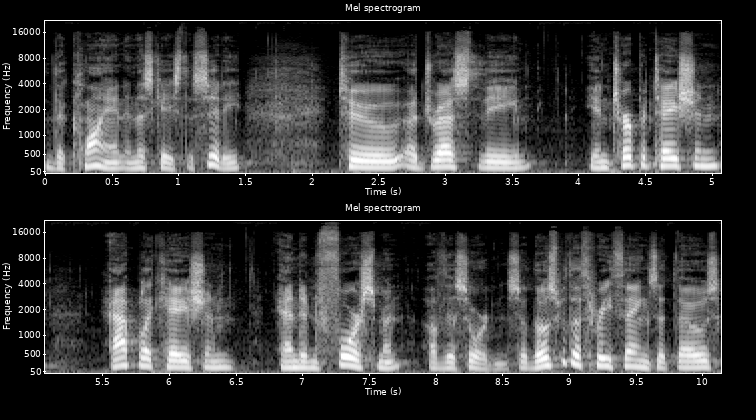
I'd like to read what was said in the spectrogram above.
the client, in this case the city, to address the interpretation, application, and enforcement of this ordinance. So those were the three things that those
